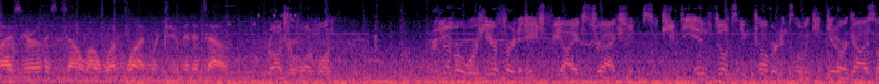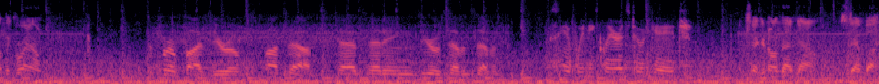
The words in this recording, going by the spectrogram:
5-0, this is Outlaw 1-1. We're two minutes out. Roger, 1-1. Remember, we're here for an HVI extraction, so keep the infill team covered until we can get our guys on the ground. Confirm 5-0. Spots out. Tad's heading 077. See if we need clearance to engage. I'm checking on that now. Stand by.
